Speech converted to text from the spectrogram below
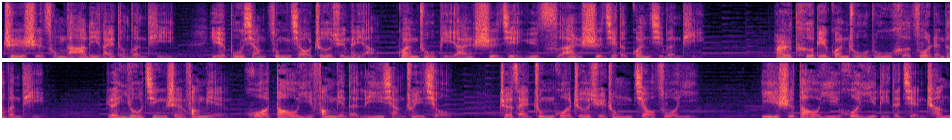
知识从哪里来等问题，也不像宗教哲学那样关注彼岸世界与此岸世界的关系问题，而特别关注如何做人的问题。人有精神方面或道义方面的理想追求，这在中国哲学中叫做义。义是道义或义理的简称。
